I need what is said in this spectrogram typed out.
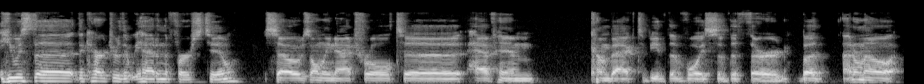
He was the the character that we had in the first two, so it was only natural to have him come back to be the voice of the third. But I don't know.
